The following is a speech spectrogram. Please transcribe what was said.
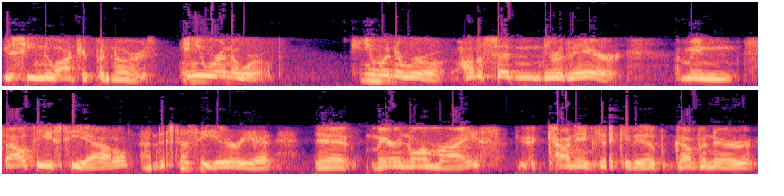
you see new entrepreneurs anywhere in the world. Anywhere in the world. All of a sudden they're there I mean, southeast Seattle, and this is the area that Mayor Norm Rice, uh, County Executive, Governor,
